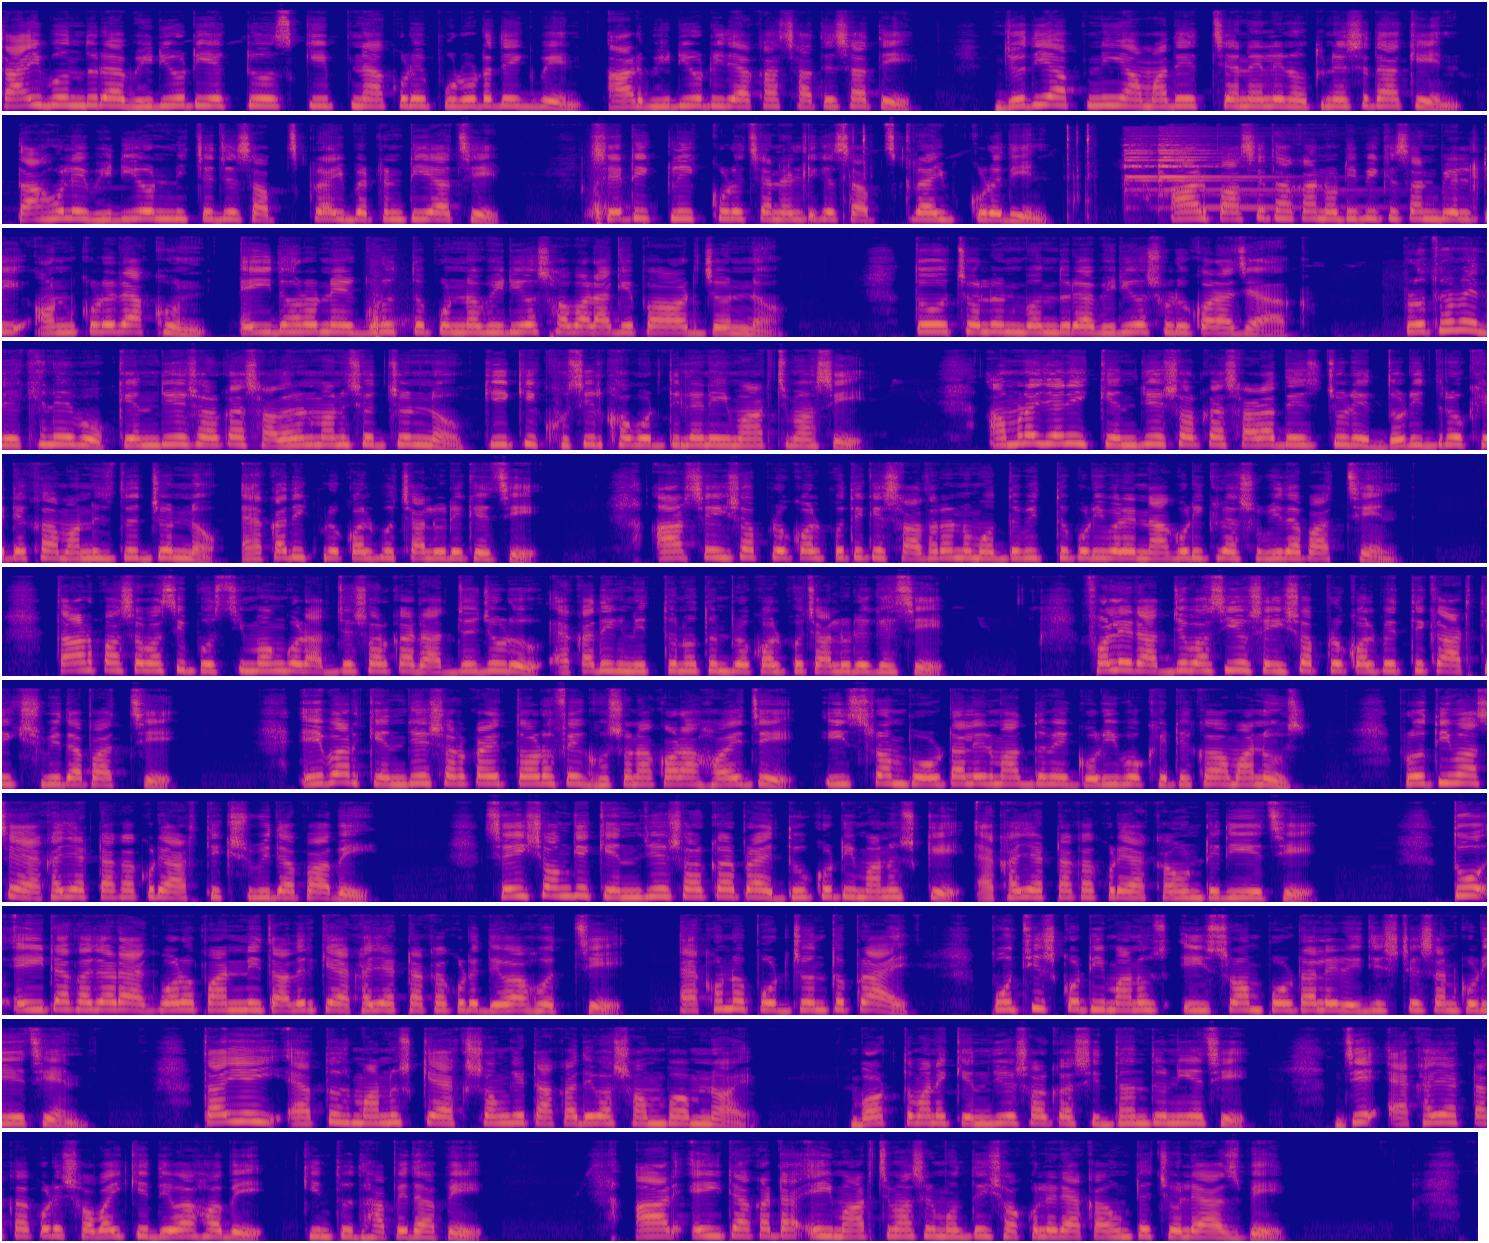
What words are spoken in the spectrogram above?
তাই বন্ধুরা, ভিডিওটি একটু স্কিপ না করে পুরোটা দেখবেন আর ভিডিওটি দেখার সাথে সাথে যদি আপনি আমাদের চ্যানেলে নতুন এসে থাকেন, তাহলে ভিডিওর নিচে যে সাবস্ক্রাইব বাটনটি আছে, সেটি ক্লিক করে চ্যানেলটিকে সাবস্ক্রাইব করে দিন। আর পাশে থাকা নোটিফিকেশান বেলটি অন করে রাখুন, এই ধরনের গুরুত্বপূর্ণ ভিডিও সবার আগে পাওয়ার জন্য। তো চলুন বন্ধুরা, ভিডিও শুরু করা যাক। প্রথমে দেখে নেব কেন্দ্রীয় সরকার সাধারণ মানুষের জন্য কি কি খুশির খবর দিলেন এই মার্চ মাসে। আমরা জানি কেন্দ্রীয় সরকার সারা দেশ জুড়ে দরিদ্র, খেটে খাওয়া মানুষদের জন্য একাধিক প্রকল্প চালু রেখেছে। আর সেই সব প্রকল্প থেকে সাধারণ মধ্যবিত্ত পরিবারের নাগরিকরা সুবিধা পাচ্ছেন। তার পাশাপাশি পশ্চিমবঙ্গ রাজ্য সরকার রাজ্য জুড়েও একাধিক নিত্য নতুন প্রকল্প চালু রেখেছে। ফলে রাজ্যবাসীও সেই সব প্রকল্পের থেকে আর্থিক সুবিধা পাচ্ছে। এবার কেন্দ্রীয় সরকারের তরফে ঘোষণা করা হয় যে ই শ্রম পোর্টালের মাধ্যমে গরিব ও খেটে খাওয়া মানুষ প্রতি মাসে এক হাজার টাকা করে আর্থিক সুবিধা পাবে। সেই সঙ্গে কেন্দ্রীয় সরকার প্রায় দু কোটি মানুষকে এক হাজার টাকা করে অ্যাকাউন্টে দিয়েছে। তো এই টাকা যারা একবারও পাননি, তাদেরকে এক হাজার টাকা করে দেওয়া হচ্ছে। এখনও পর্যন্ত প্রায় পঁচিশ কোটি মানুষ এই শ্রম পোর্টালে রেজিস্ট্রেশন করিয়েছেন। তাই এই এত মানুষকে একসঙ্গে টাকা দেওয়া সম্ভব নয়। বর্তমানে কেন্দ্রীয় সরকার সিদ্ধান্ত নিয়েছে যে এক হাজার টাকা করে সবাইকে দেওয়া হবে, কিন্তু ধাপে ধাপে। আর এই টাকাটা এই মার্চ মাসের মধ্যেই সকলের অ্যাকাউন্টে চলে আসবে।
